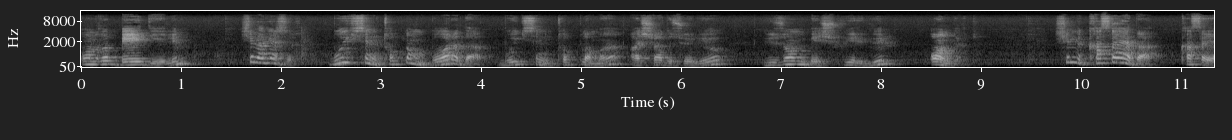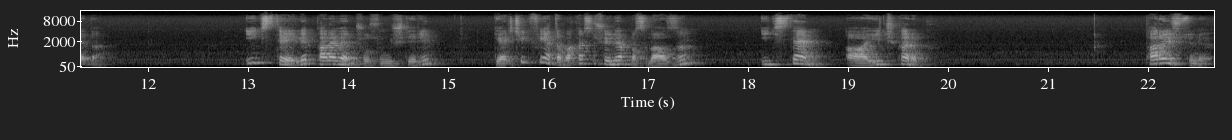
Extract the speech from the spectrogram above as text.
ona da B diyelim. Şimdi arkadaşlar bu ikisinin toplamı bu arada bu ikisinin toplamı aşağıda söylüyor 115,14. Şimdi kasaya da kasaya da X TL para vermiş olsun müşteri. Gerçek fiyata bakarsa şöyle yapması lazım. X'ten A'yı çıkarıp para üstünü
